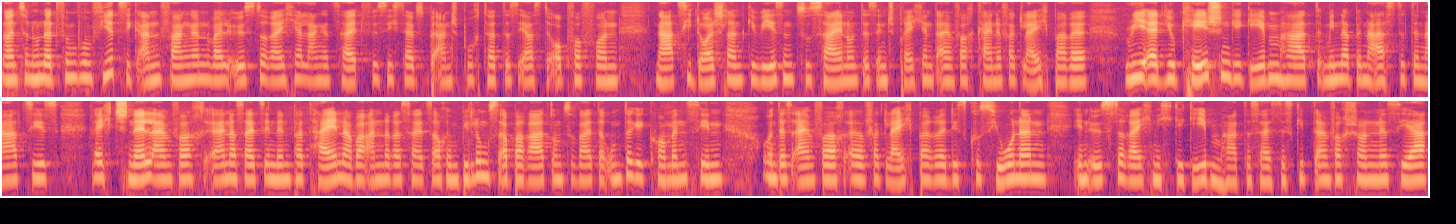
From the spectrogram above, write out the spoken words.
1945 anfangen, weil Österreich ja lange Zeit für sich selbst beansprucht hat, das erste Opfer von Nazi-Deutschland gewesen zu sein und es entsprechend einfach keine vergleichbare Re-Education gegeben hat, minder belastete Nazis recht schnell einfach einerseits in den Parteien, aber andererseits auch im Bildungsapparat und so weiter untergekommen sind und es einfach äh, vergleichbare Diskussionen in Österreich nicht gegeben hat. Das heißt, es gibt einfach schon eine sehr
